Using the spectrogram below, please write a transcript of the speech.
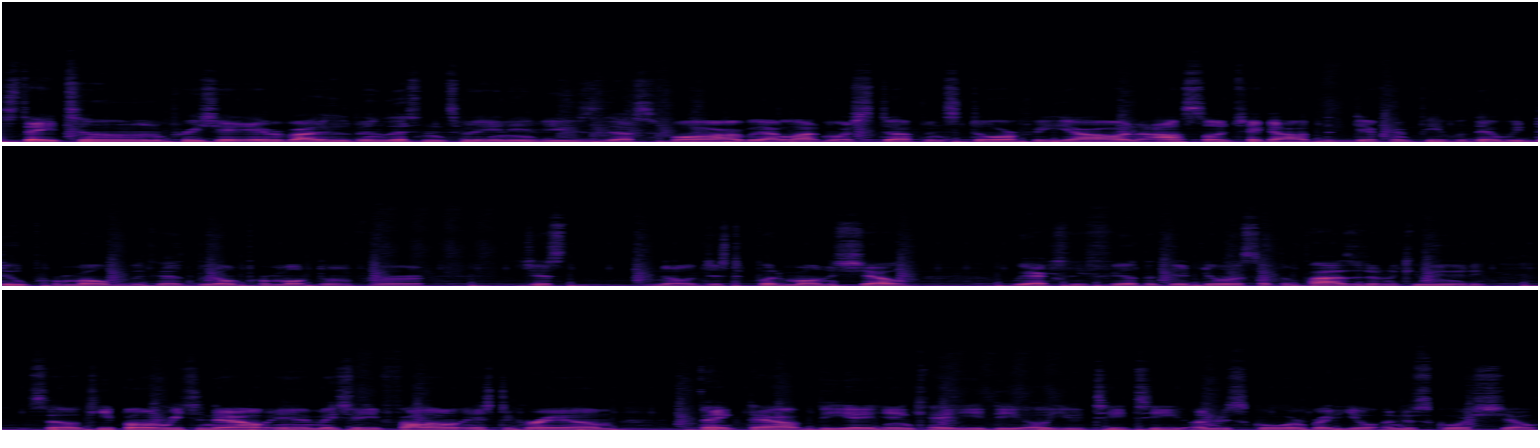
Stay tuned. Appreciate everybody who's been listening to the interviews thus far. We got a lot more stuff in store for y'all. And also check out the different people that we do promote because we don't promote them for just, you know, just to put them on the show. We actually feel that they're doing something positive in the community. So keep on reaching out and make sure you follow on Instagram, banked out, B A N K E D O U T T underscore radio underscore show.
